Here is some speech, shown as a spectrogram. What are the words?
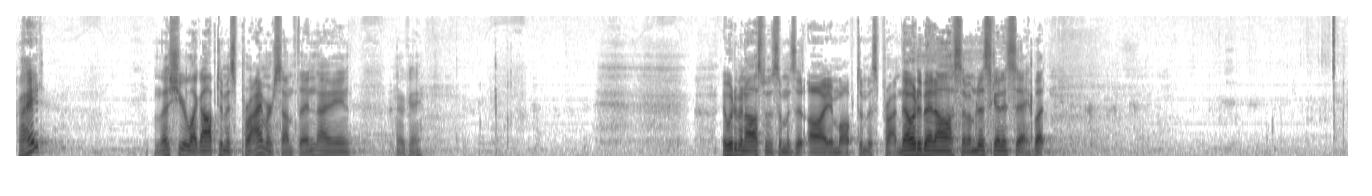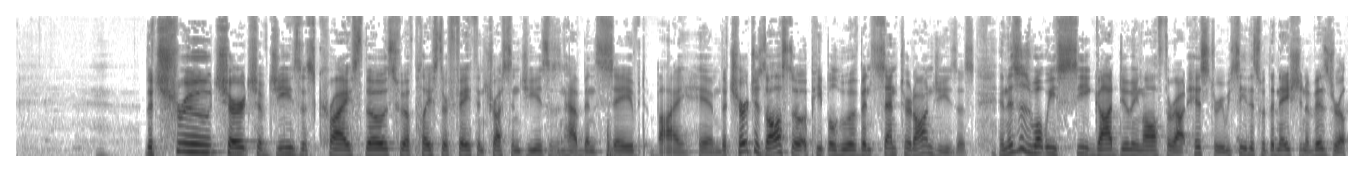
Right? Unless you're like Optimus Prime or something. I mean, okay. It would have been awesome if someone said, I am Optimus Prime. That would have been awesome. I'm just going to say. But the true church of Jesus Christ, those who have placed their faith and trust in Jesus and have been saved by him. The church is also a people who have been centered on Jesus. And this is what we see God doing all throughout history. We see this with the nation of Israel.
